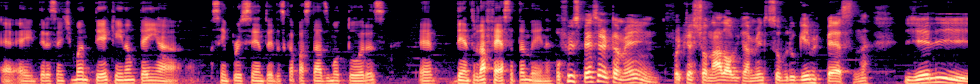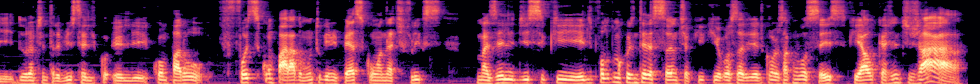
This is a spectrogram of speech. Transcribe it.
é, é interessante manter quem não tem a 100% das capacidades motoras é, dentro da festa também, né? O Phil Spencer também foi questionado, obviamente, sobre o Game Pass, né? E ele, durante a entrevista, ele, ele comparou, foi se comparado muito o Game Pass com a Netflix, mas ele disse que ele falou de uma coisa interessante aqui que eu gostaria de conversar com vocês, que é algo que a gente já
